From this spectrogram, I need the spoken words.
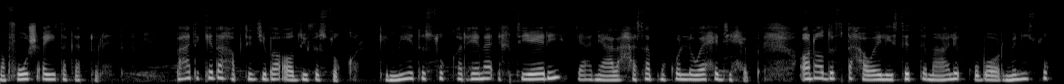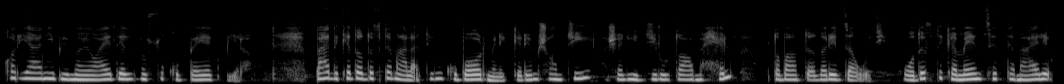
مفهوش أي تكتلات. بعد كده هبتدي بقى أضيف السكر. كمية السكر هنا اختياري يعني على حسب ما كل واحد يحب. أنا ضفت حوالي ست معالق كبار من السكر يعني بما يعادل نص كوباية كبيرة. بعد كده ضفت معلقتين كبار من الكريم شانتيه عشان يديله طعم حلو وطبعا تقدري تزودي. وضفت كمان ست معالق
